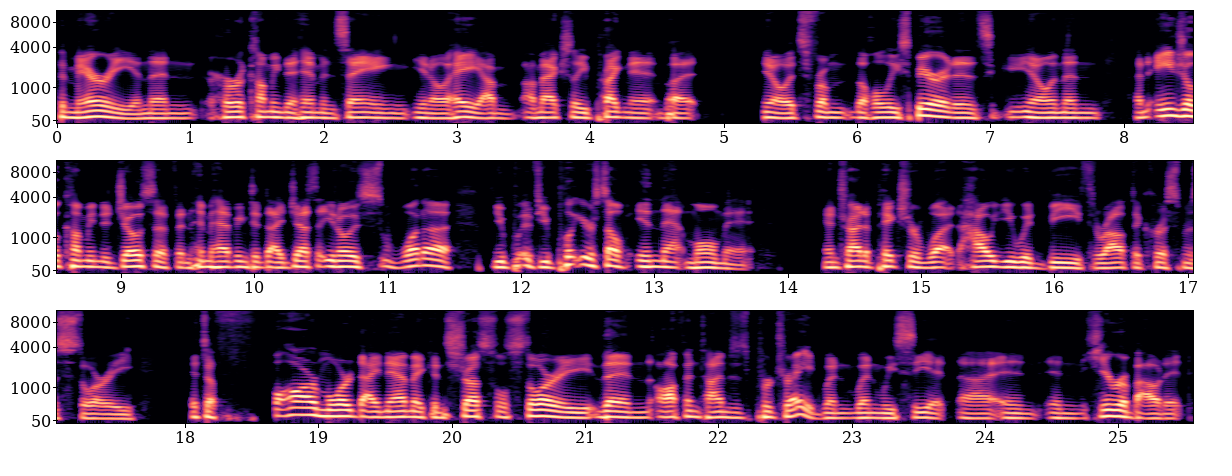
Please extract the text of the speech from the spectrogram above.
to Mary, and then her coming to him and saying, you know, hey, I'm I'm actually pregnant, but you know it's from the Holy Spirit, and it's you know, and then an angel coming to Joseph and him having to digest it. You know, it's what a you if you put yourself in that moment and try to picture what how you would be throughout the Christmas story it's a far more dynamic and stressful story than oftentimes it's portrayed when when we see it uh, and and hear about it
